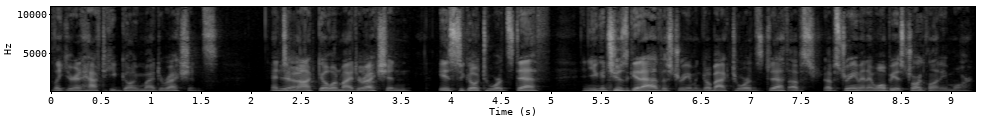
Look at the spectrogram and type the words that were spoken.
like you're gonna have to keep going my directions, and to not go in my direction is to go towards death. And you can choose to get out of the stream and go back towards death up, upstream, and it won't be a struggle anymore.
